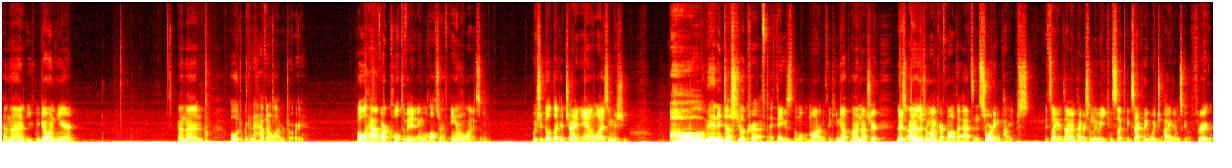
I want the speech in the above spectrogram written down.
And then you can go in here. And then, well, what are we going to have in a laboratory? Well, we'll have our cultivating. We'll also have analyzing. We should build like a giant analyzing machine. Oh man, industrial craft. I think is the mod I'm thinking of. I'm not sure. There's I know there's a Minecraft mod that adds in sorting pipes it's like a diamond pipe or something where you can select exactly which items go through.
